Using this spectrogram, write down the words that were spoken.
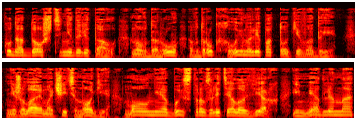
куда дождь не долетал, но в дыру вдруг хлынули потоки воды. Не желая мочить ноги, молния быстро взлетела вверх и медленно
